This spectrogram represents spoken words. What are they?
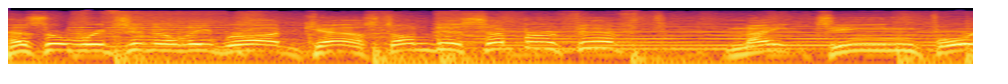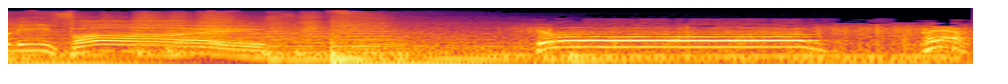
as originally broadcast on December 5th, 1945. Kellogg's Pep,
